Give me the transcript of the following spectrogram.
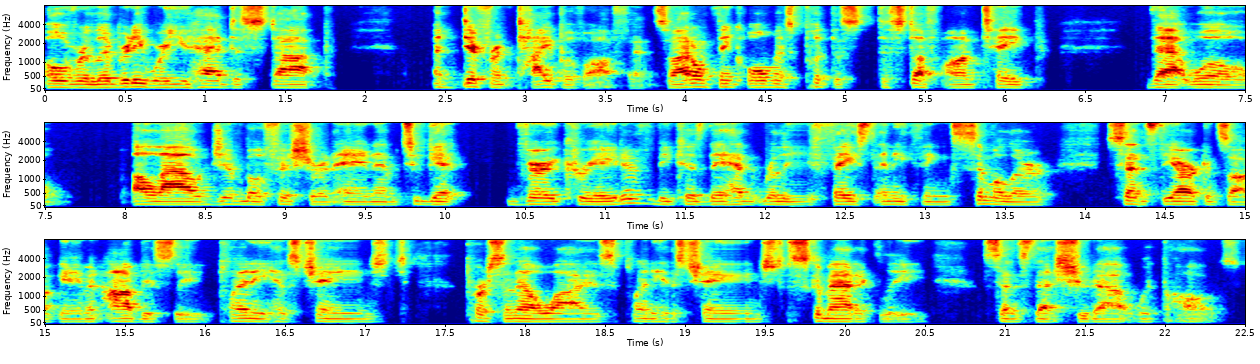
over Liberty where you had to stop a different type of offense. So I don't think Ole Miss put the, the stuff on tape that will allow Jimbo Fisher and A&M to get very creative because they hadn't really faced anything similar since the Arkansas game. And obviously, plenty has changed personnel wise, plenty has changed schematically since that shootout with the Hogs.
